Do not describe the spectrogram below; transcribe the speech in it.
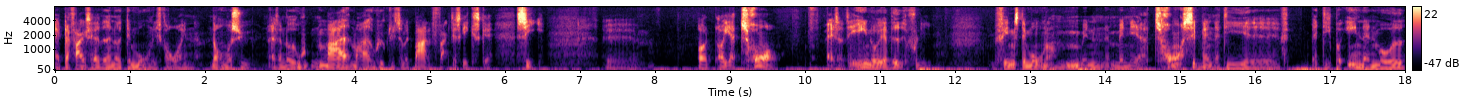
at der faktisk havde været noget dæmonisk over hende, når hun var syg. Altså noget u- meget, meget uhyggeligt, som et barn faktisk ikke skal se. Øh, og, og jeg tror, altså det er ikke noget, jeg ved, fordi findes dæmoner, men, men jeg tror simpelthen, at de, øh, at de på en eller anden måde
